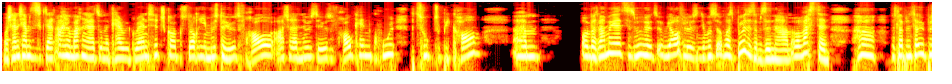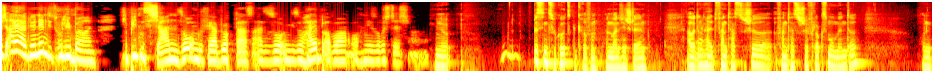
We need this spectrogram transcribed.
wahrscheinlich haben sie sich gedacht, ach, wir machen halt so eine Cary Grant Hitchcock Story, mysteriöse Frau, Archer hat eine mysteriöse Frau kennen, cool, Bezug zu Picard. Ähm, und was machen wir jetzt? Das müssen wir jetzt irgendwie auflösen. Die muss irgendwas Böses im Sinn haben. Aber was denn? Ha, was bleibt uns da übrig? Ah ja, wir nehmen die Taliban. Die bieten sich an. So ungefähr wirkt das. Also so irgendwie so halb, aber auch nie so richtig. Ja. Bisschen zu kurz gegriffen an manchen Stellen. Aber dann halt fantastische, fantastische Vlogs-Momente. Und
